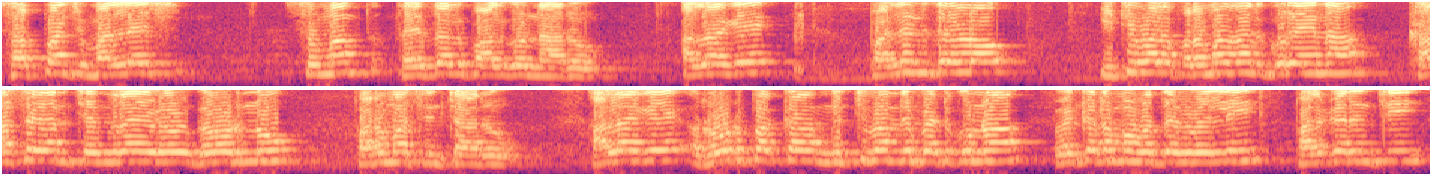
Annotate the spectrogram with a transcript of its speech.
సర్పంచ్ మల్లేష్ సుమంత్ తదితరులు పాల్గొన్నారు. అలాగే పల్లె నిధులలో ఇటీవల ప్రమాదానికి గురైన కాసగాని చంద్రయ్య గౌడ్ను పరామర్శించారు. అలాగే రోడ్డు పక్క మిర్చి బండి పెట్టుకున్న వెంకటమ్మ వద్దకు వెళ్ళి పలకరించి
